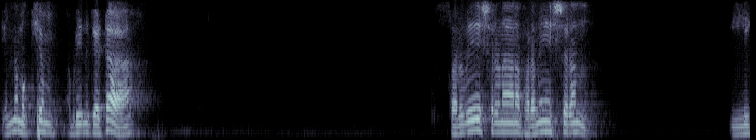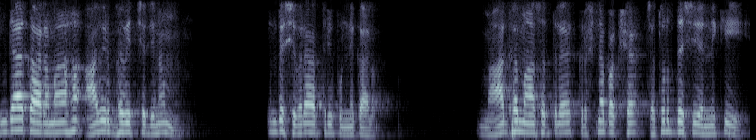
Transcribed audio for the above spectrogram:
என்ன முக்கியம் அப்படின்னு கேட்டால் சர்வேஸ்வரனான பரமேஸ்வரன் லிங்காகாரமாக ஆவிர்வவிச்ச தினம் இந்த சிவராத்திரி புண்ணியகாலம். மாக மாசத்துல கிருஷ்ணபக்ஷ சதுர்தசி அன்னைக்கு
